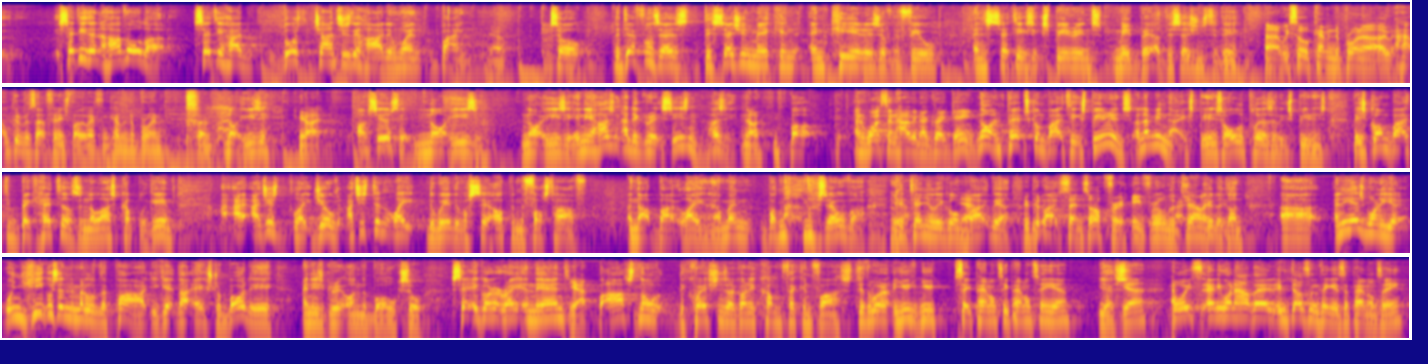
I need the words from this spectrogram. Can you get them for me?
City didn't have all that. City had those chances they had and went bang. Yep. So the difference is decision making in key areas of the field and City's experience made better decisions today. Uh, we saw Kevin De Bruyne. Oh, how good was that finish, by the way, from Kevin De Bruyne? Um, not easy. You're right. I'm seriously not easy. Not easy. And he hasn't had a great season, has he? No. But and wasn't having a great game. No, and Pep's gone back to experience. And I mean that experience, all the players are experienced. But he's gone back to big hitters in the last couple of games. I, I just, like Joe, I just didn't like the way they were set up in the first half and that back line. I mean, Bernardo Silva yeah. continually going yeah. back there. Who could have sent off really for all the challenges. Could have done. Uh, and he is one of your. When he goes in the middle of the park, you get that extra body, and he's great on the ball. So City got it right in the end. Yeah. But Arsenal, the questions are going to come thick and fast. You you say penalty, penalty, yeah. Yes. Yeah. Boys, anyone out there who doesn't think it's a penalty?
